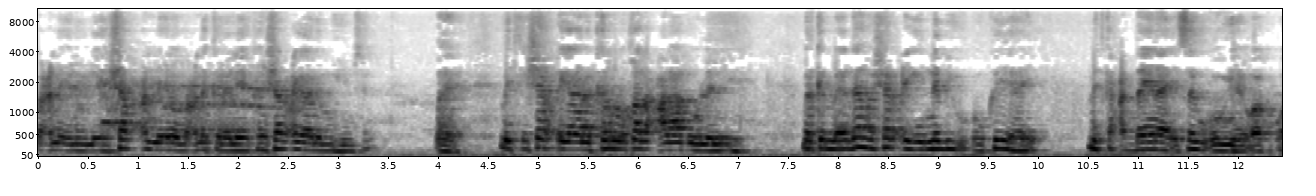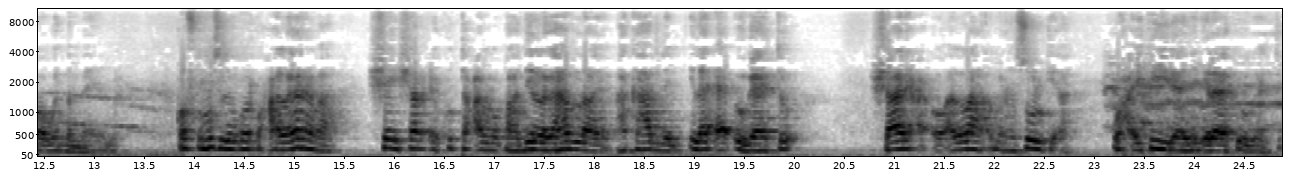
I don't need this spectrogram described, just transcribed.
macno inuu leeyahay sharcanna inuu macno kale leeyahay kan sharcigaana muhiimsan. Midka sharcigaana kan luqada calaaqou la leeyahay marka maadaama sharcigii nebigu uu ka yahay midka cadaynaya isagu uu yahay waa uga dambeeya qofka muslimka marka waxaa laga rabaa shay sharci ku tacalluqa haddii laga hadlaayo ha ka hadlin ilaa aad ogaato shaarica oo allah ama rasuulkii ah wax ay ka yidhaahdeen ilaa aad ka ogaato.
